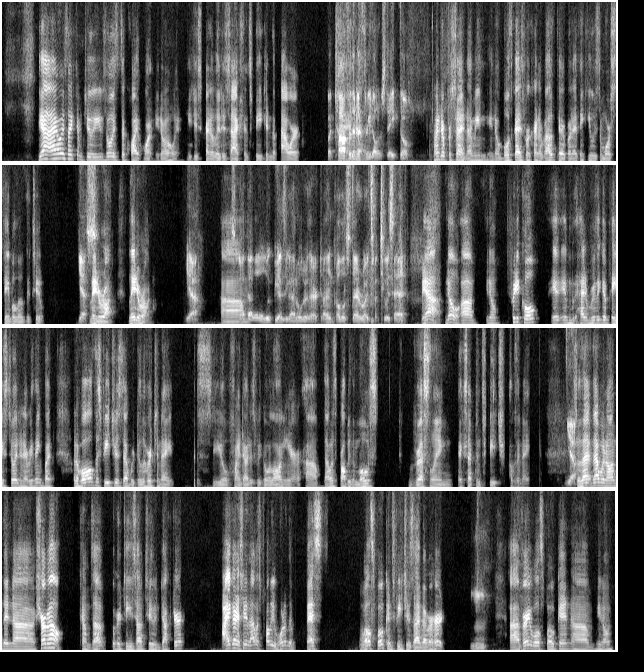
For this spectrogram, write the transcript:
Yeah, I always liked him too. He was always the quiet one, you know, and he just kind of let his actions speak and the power. But tougher than a uh, three dollar steak, though. Hundred percent. I mean, you know, both guys were kind of out there, but I think he was the more stable of the two. Yes. Later on, later on. Yeah. Um, got a little loopy as he got older. There, I think all those steroids went to his head. Yeah, no, um, you know, pretty cool. It, it had a really good pace to it and everything. But out of all the speeches that were delivered tonight, this you'll find out as we go along here, um, that was probably the most wrestling acceptance speech of the night. Yeah. So that that went on. Then uh Sharmell comes out, Booker T's out to induct her. I gotta say that was probably one of the best well-spoken speeches I've ever heard. Mhm. Uh, very well spoken. Um, you know,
